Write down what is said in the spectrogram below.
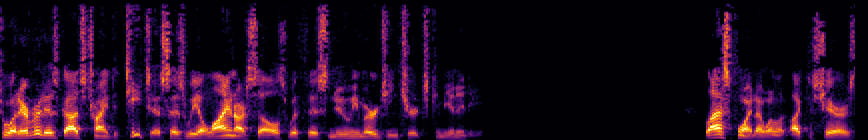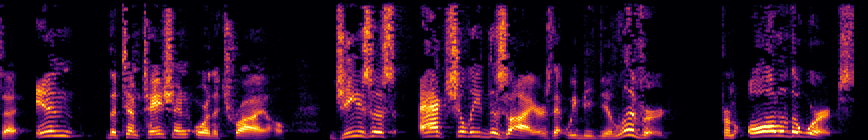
to whatever it is God's trying to teach us as we align ourselves with this new emerging church community. Last point I would like to share is that in the temptation or the trial, Jesus actually desires that we be delivered from all of the works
